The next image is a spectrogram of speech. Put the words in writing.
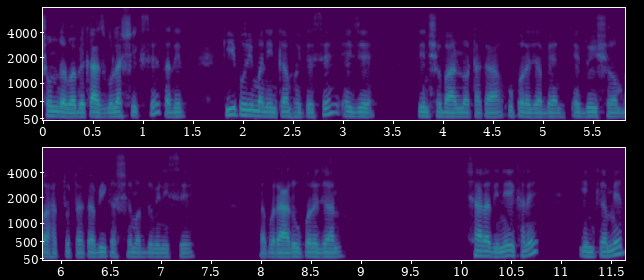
সুন্দরভাবে কাজগুলা শিখছে তাদের কি পরিমাণ ইনকাম হইতেছে, এই যে ৳৩৫২ উপরে যাবেন, এই ৳২৭২ বিকাশের মাধ্যমে নিছে। তারপরে আরও উপরে যান। সারাদিনে এখানে ইনকামের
